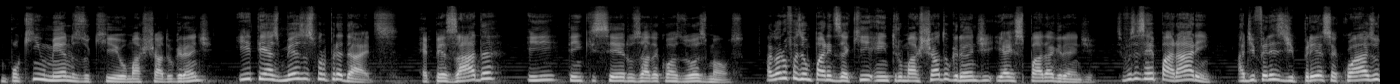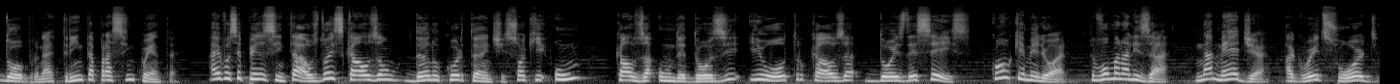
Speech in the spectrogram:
um pouquinho menos do que o machado grande, e tem as mesmas propriedades é pesada e tem que ser usada com as duas mãos. Agora eu vou fazer um parênteses aqui entre o machado grande e a espada grande. Se vocês repararem, a diferença de preço é quase o dobro, né? 30 para 50. Aí você pensa assim, tá, os dois causam dano cortante, só que um causa 1d12 e o outro causa 2d6. Qual que é melhor? Então vamos analisar. Na média, a Great Sword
